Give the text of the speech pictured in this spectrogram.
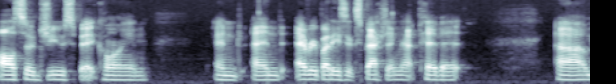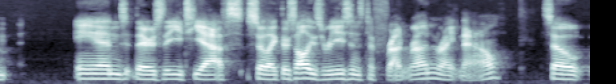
also juice Bitcoin, and and everybody's expecting that pivot. Um, and there's the ETFs. So like there's all these reasons to front run right now. So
